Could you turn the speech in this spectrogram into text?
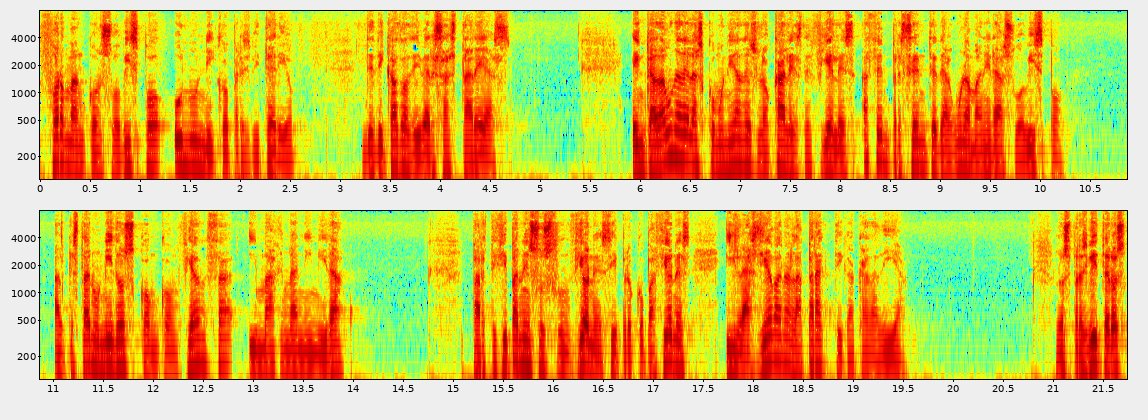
forman con su obispo un único presbiterio, dedicado a diversas tareas. En cada una de las comunidades locales de fieles hacen presente de alguna manera a su obispo, al que están unidos con confianza y magnanimidad. Participan en sus funciones y preocupaciones y las llevan a la práctica cada día. Los presbíteros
